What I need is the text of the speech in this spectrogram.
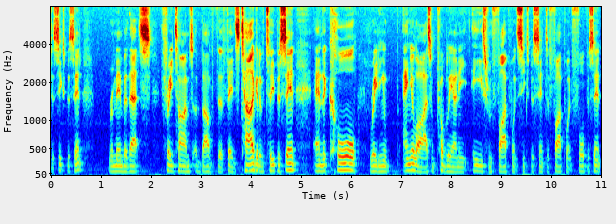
to 6%. Remember, that's three times above the Fed's target of 2%, and the core reading annualized will probably only ease from 5.6% to 5.4%.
